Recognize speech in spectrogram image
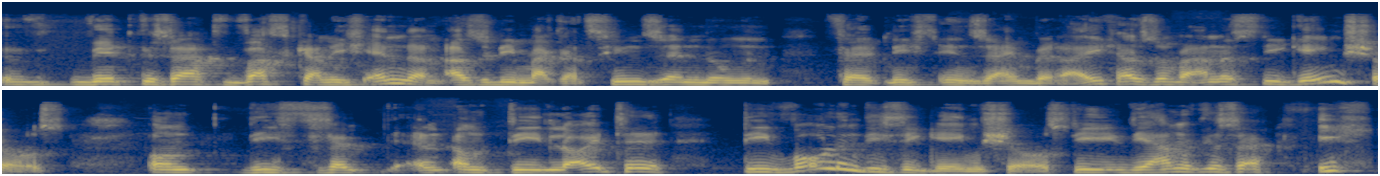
wird gesagt, was kann ich ändern? Also die Magazinsendungen fällt nicht in seinen Bereich, also waren es die Game Shows. Und die, und die Leute, die wollen diese Game Shows, die, die haben gesagt, ich,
